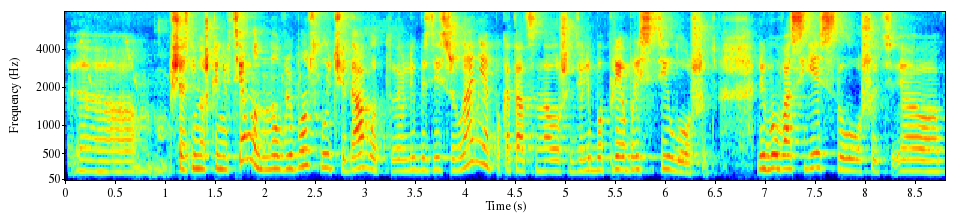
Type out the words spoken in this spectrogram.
Сейчас эм, немножко не в тему, но в любом случае, да, вот либо здесь желание покататься на лошади, либо приобрести лошадь, либо у вас есть лошадь, э,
